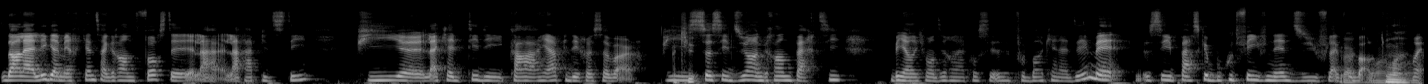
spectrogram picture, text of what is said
dans la Ligue américaine, sa grande force, c'était la, rapidité, puis euh, la qualité des carrières puis des receveurs. Puis ça, c'est dû en grande partie ben, il y en a qui vont dire à cause du football canadien, mais c'est parce que beaucoup de filles venaient du flag football. Ouais.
